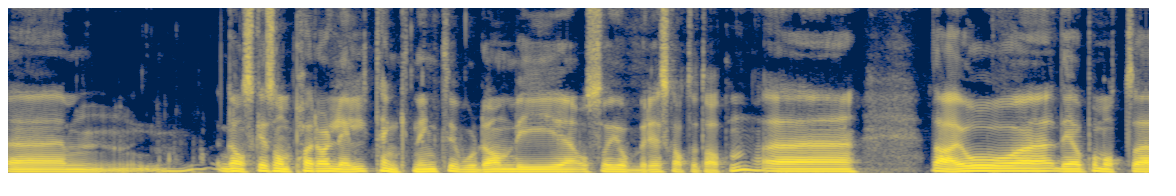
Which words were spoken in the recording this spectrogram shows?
ganske sånn parallell tenkning til hvordan vi også jobber i skatteetaten. Eh, det er jo det å på en måte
